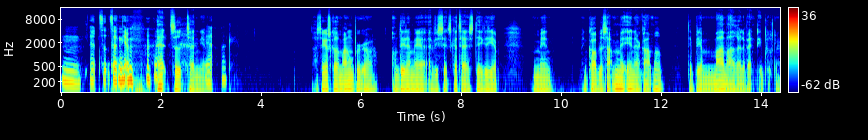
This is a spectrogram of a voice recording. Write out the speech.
Mm, altid tage den hjem. altid tage den hjem. Ja, okay. Der er sikkert skrevet mange bøger om det der med, at vi selv skal tage stikket hjem, men, men koblet sammen med enagrammet, det bliver meget, meget relevant lige pludselig.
